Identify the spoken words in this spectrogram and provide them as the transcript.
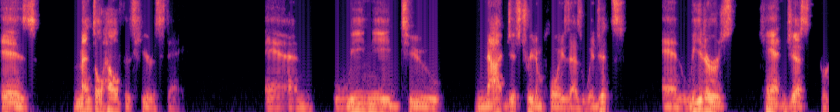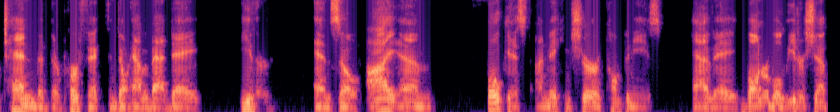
is mental health is here to stay. And we need to not just treat employees as widgets, and leaders can't just pretend that they're perfect and don't have a bad day either. And so I am focused on making sure companies have a vulnerable leadership,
